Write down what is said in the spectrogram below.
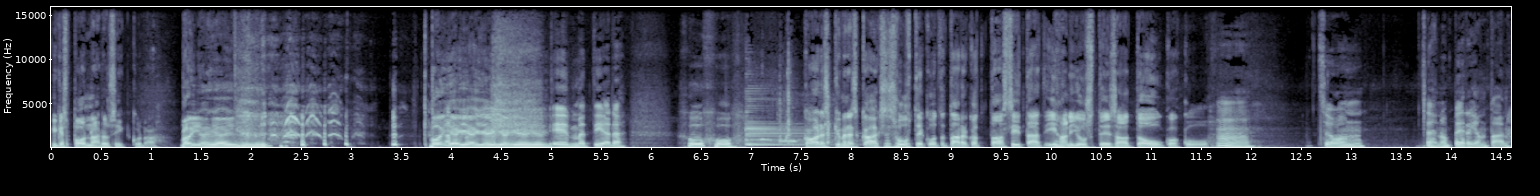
Mikäs ponnahdusikkuna on? Oi, oi, oi, oi. Voi, oi, oi, oi, oi, oi, oi. En mä tiedä. Huhhuh. 28. huhtikuuta tarkoittaa sitä, että ihan justiinsa on toukokuu. Mm. Se on, sehän on perjantaina.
